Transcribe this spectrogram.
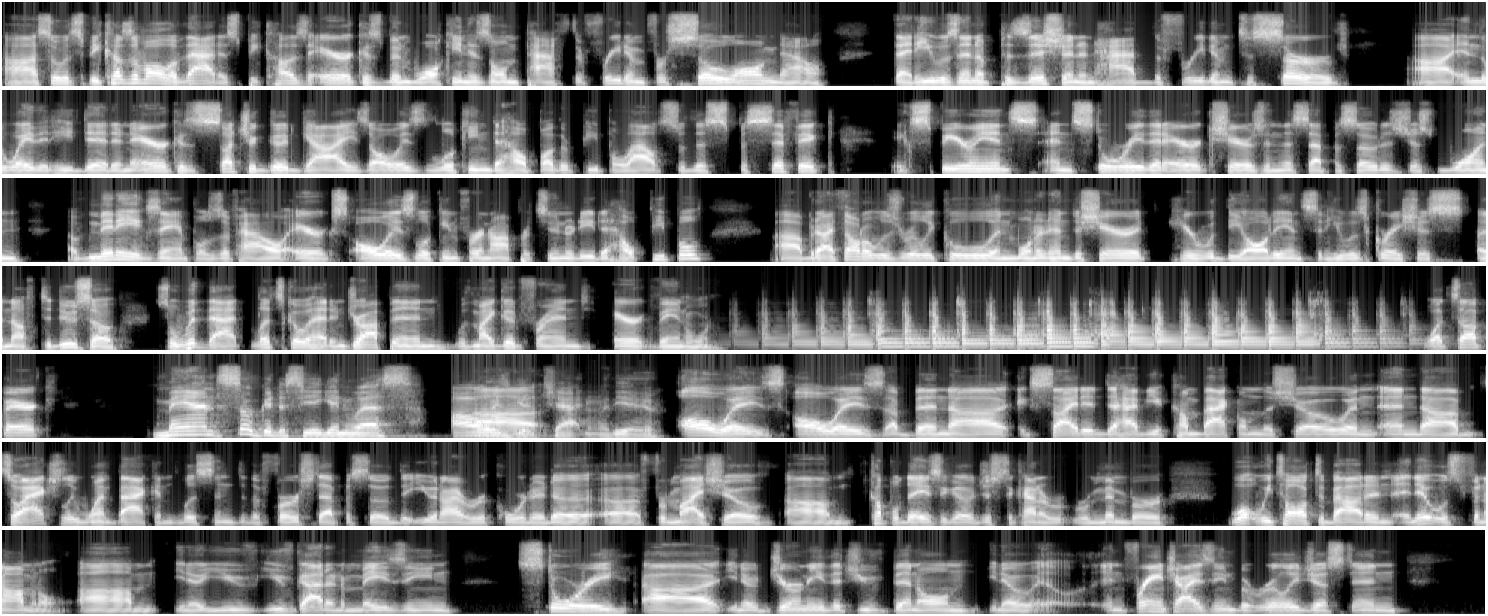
Uh, so it's because of all of that. It's because Eric has been walking his own path to freedom for so long now that he was in a position and had the freedom to serve uh, in the way that he did. And Eric is such a good guy. He's always looking to help other people out. So this specific experience and story that Eric shares in this episode is just one of many examples of how Eric's always looking for an opportunity to help people. Uh, but I thought it was really cool and wanted him to share it here with the audience, and he was gracious enough to do so. So, with that, let's go ahead and drop in with my good friend, Eric Van Horn. What's up, Eric? Man, so good to see you again, Wes. Always uh, good chatting with you. Always, always. I've been uh, excited to have you come back on the show, and and uh, so I actually went back and listened to the first episode that you and I recorded uh, uh for my show um, a couple days ago, just to kind of remember what we talked about, and and it was phenomenal. Um, you know, you've you've got an amazing story, uh, you know, journey that you've been on, you know, in franchising, but really just in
